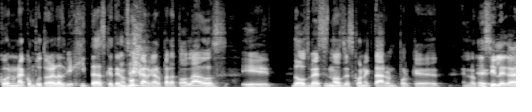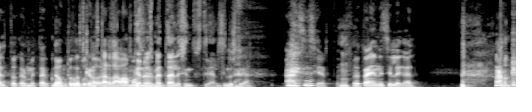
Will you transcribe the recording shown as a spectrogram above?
con una computadora de las viejitas que teníamos que cargar para todos lados y dos veces nos desconectaron porque en lo que... Es ilegal tocar metal con no, pues los que nos tardábamos. Que no es en- metal, es industrial. Es industrial. Ah, sí, es cierto. Pero también es ilegal. ok.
